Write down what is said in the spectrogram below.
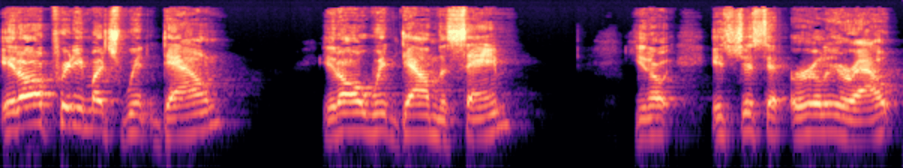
it all pretty much went down. It all went down the same. You know, it's just that earlier out,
